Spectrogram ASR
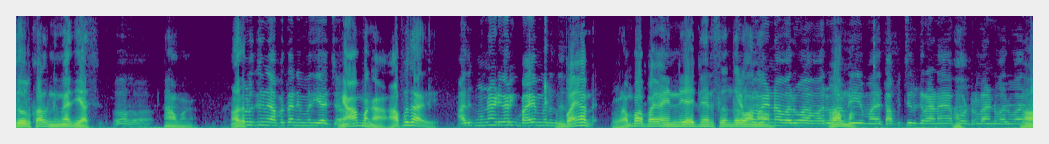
இது ஒரு காலம் நிம்மதியாச்சு. ஓஹோ. ஆமாங்க. அது உங்களுக்கு அப்பதான் நிம்மதியாச்சா? ஆமாங்க அப்போதான் அதுக்கு முன்னாடி வரைக்கும் பயம் இருந்தது. பயம் ரொம்ப பயம். என்ன எட்டு நேரம் சேர்ந்துருவானோ. வேணா வருவா வருவா தப்பிச்சிருக்கிறானே போட்டுடலான்னு வருவாரு ஆ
